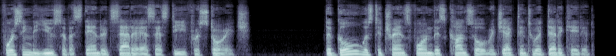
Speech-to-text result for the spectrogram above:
forcing the use of a standard SATA SSD for storage. The goal was to transform this console reject into a dedicated,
